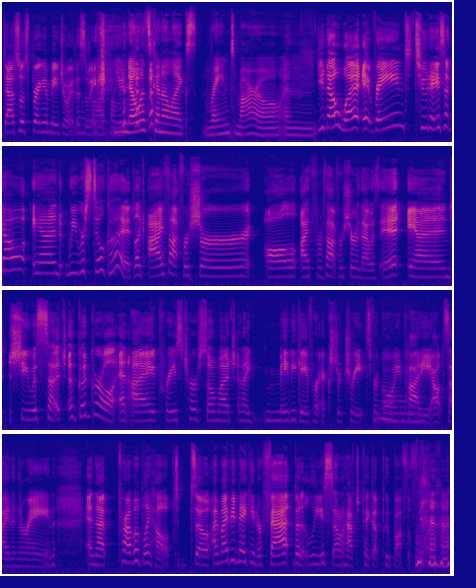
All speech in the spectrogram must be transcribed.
that's what's bringing me joy this That's week. Awesome. You know it's gonna like rain tomorrow, and you know what? It rained two days ago, and we were still good. Like I thought for sure all I thought for sure that was it. And she was such a good girl, and I praised her so much, and I maybe gave her extra treats for going Aww. potty outside in the rain, and that probably helped. So I might be making her fat, but at least I don't have to pick up poop off the floor.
